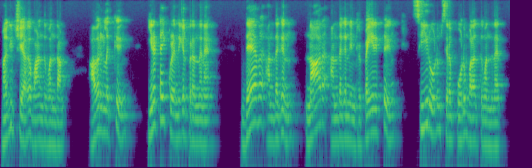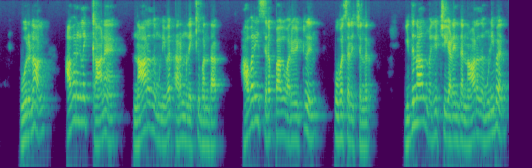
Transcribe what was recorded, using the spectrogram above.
மகிழ்ச்சியாக வாழ்ந்து வந்தான். அவர்களுக்கு இரட்டை குழந்தைகள் பிறந்தன. தேவ அந்தகன் நார அந்தகன் என்று பெயரிட்டு சீரோடும் சிறப்போடும் வளர்த்து வந்தனர். ஒரு நாள் அவர்களைக் காண நாரத முனிவர் அரண்மனைக்கு வந்தார். அவரை சிறப்பாக வரவேற்று உபசரித்தனர் இதனால் மகிழ்ச்சி அடைந்த நாரத முனிவர்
